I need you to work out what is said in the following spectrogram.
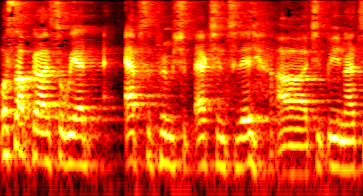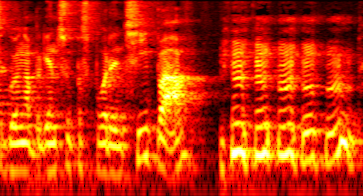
What's up, guys? So we had Absa Premiership action today. Uh, Chippa United going up against Supersport and Chippa.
